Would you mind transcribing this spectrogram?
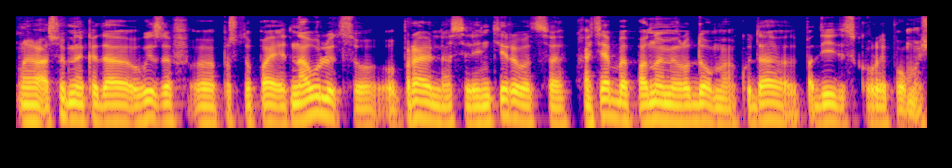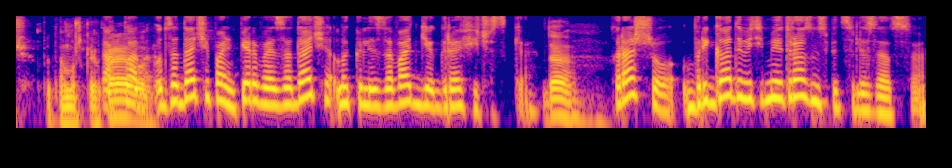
э, особенно когда вызов э, поступает на улицу, правильно сориентироваться хотя бы по номеру дома, куда подъедет скорая помощь. Потому что, как так, правило... Вот задача, понятно. Первая задача — локализовать географически. Да. Хорошо. Бригады ведь имеют разную специализацию.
